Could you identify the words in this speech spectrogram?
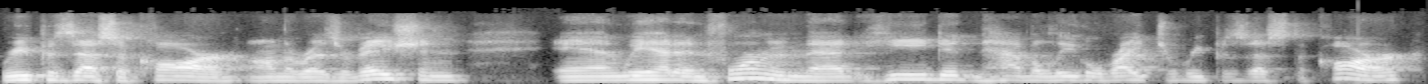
repossess a car on the reservation, and we had to inform him that he didn't have a legal right to repossess the car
